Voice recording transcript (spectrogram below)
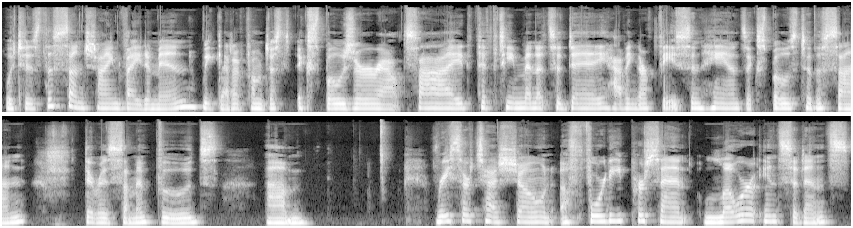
which is the sunshine vitamin. We get it from just exposure outside, 15 minutes a day, having our face and hands exposed to the sun. There is some in foods. Um, research has shown a 40% lower incidence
